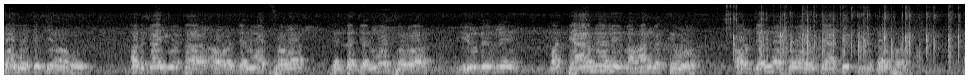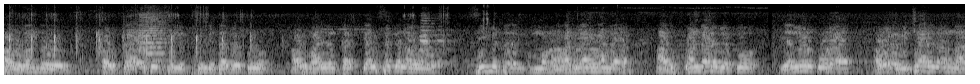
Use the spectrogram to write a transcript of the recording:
ಬಾಬು ಜಗ್ಜೀವನವರು ಅದಕ್ಕಾಗಿ ಇವತ್ತ ಅವರ ಜನ್ಮೋತ್ಸವ, ಇಂಥ ಜನ್ಮೋತ್ಸವ ಇರದಿರಲಿ ಮತ್ತೆ ಯಾರದೇ ಇರಲಿ ಮಹಾನ್ ವ್ಯಕ್ತಿಗಳು. ಅವ್ರ ಜನ್ಮೋತ್ಸವ ಅವ್ರ ಜಾತಿ ಸೀಮಿತ ಅವರು ಒಂದು ಅವ್ರ ಸೀಮಿತ ಬೇಕು ಅವ್ರು ಮಾಡಿದಂಥ ಕೆಲಸಕ್ಕೆ ನಾವು ಸೀಮಿತ ಅಗಲಾರ್ದಂಗ ಅದು ಕೊಂಡಾಡಬೇಕು. ಎಲ್ಲರೂ ಕೂಡ ಅವರ ವಿಚಾರಗಳನ್ನು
